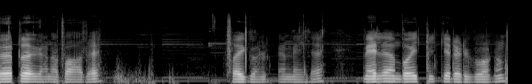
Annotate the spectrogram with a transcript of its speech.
ஏறுறதுக்கான பாதை போய் கொண்டிருக்கேன் மேலே மேலே தான் போய் டிக்கெட் எடுக்கணும்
